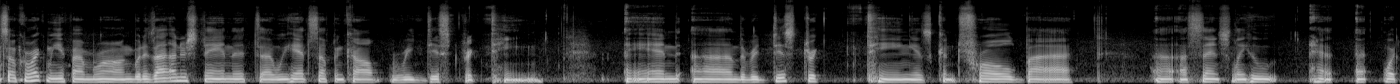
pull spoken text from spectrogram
so correct me if I'm wrong, but as I understand it, uh, we had something called redistricting, and uh, the redistricting is controlled by uh, essentially who ha- what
